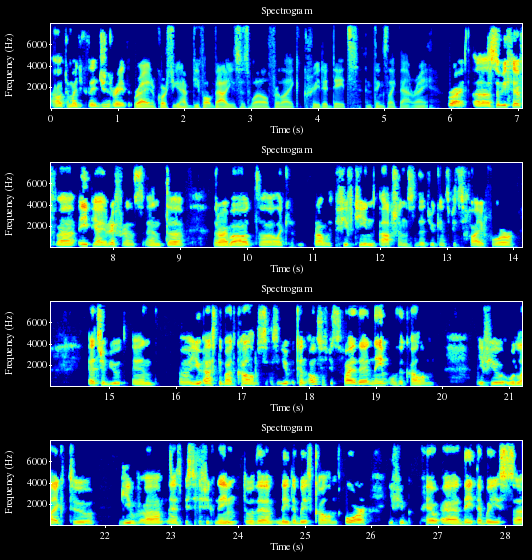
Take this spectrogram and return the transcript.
automatically generated. Right, and of course you can have default values as well for like created dates and things like that, right? right uh, so we have uh, api reference and uh, there are about uh, like probably 15 options that you can specify for attribute. And uh, you asked about columns. So you can also specify the name of the column if you would like to give uh, a specific name to the database column or if you have a database uh,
